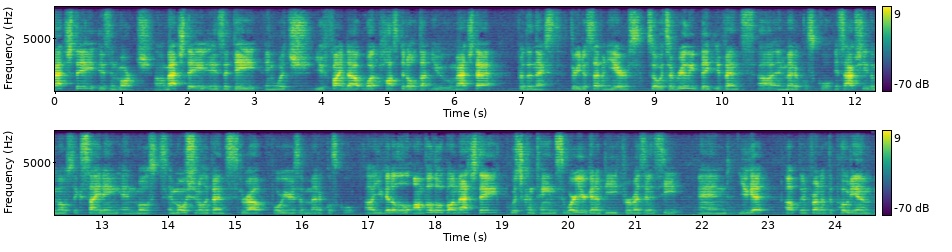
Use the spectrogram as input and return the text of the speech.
Match day is in March. Uh, match day is a day in which you find out what hospital that you matched at for the next three to seven years. So it's a really big event uh, in medical school. It's actually the most exciting and most emotional events throughout four years of medical school. Uh, you get a little envelope on match day, which contains where you're gonna be for residency, and you get up in front of the podium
